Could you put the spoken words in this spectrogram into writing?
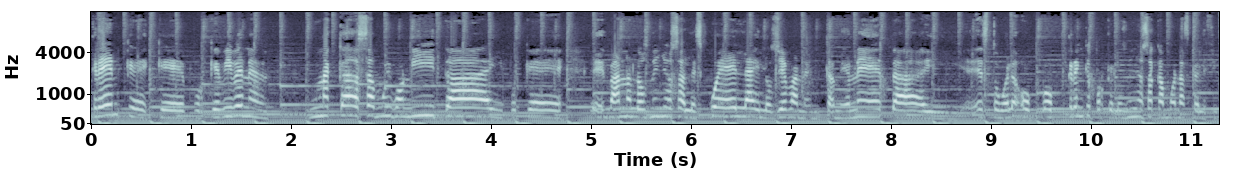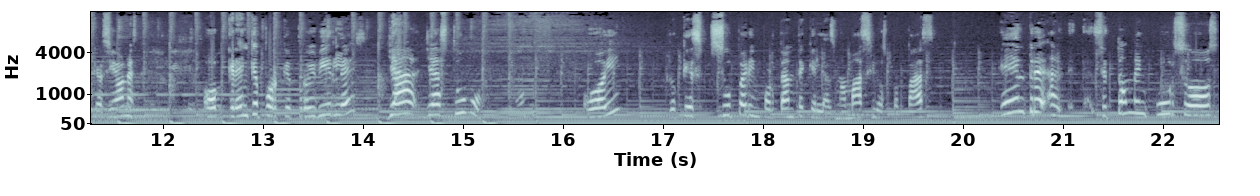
creen que, que porque viven en una casa muy bonita y porque eh, van a los niños a la escuela y los llevan en camioneta y esto, o, o creen que porque los niños sacan buenas calificaciones, o creen que porque prohibirles ya, ya estuvo. Hoy creo que es súper importante que las mamás y los papás entre, se tomen cursos,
